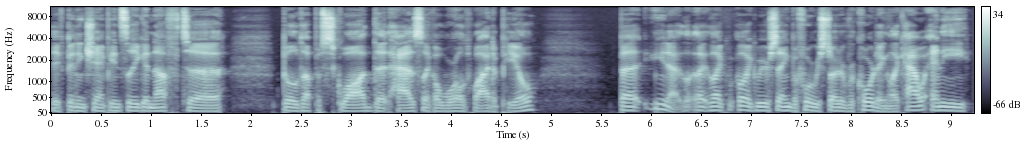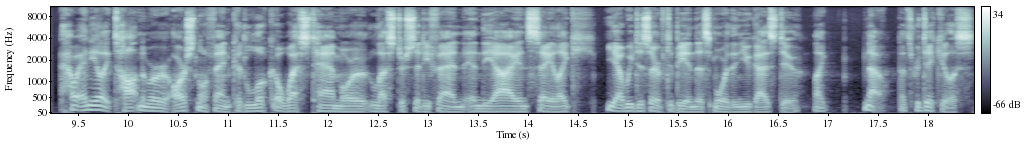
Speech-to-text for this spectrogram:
They've been in Champions League enough to build up a squad that has like a worldwide appeal. But you know, like, like we were saying before we started recording, like how any how any like Tottenham or Arsenal fan could look a West Ham or Leicester City fan in the eye and say like, yeah, we deserve to be in this more than you guys do. Like, no, that's ridiculous.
